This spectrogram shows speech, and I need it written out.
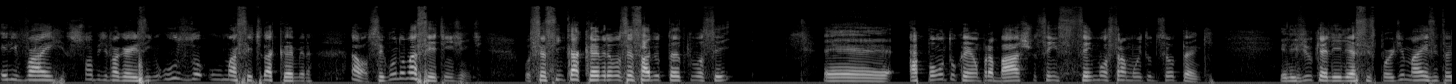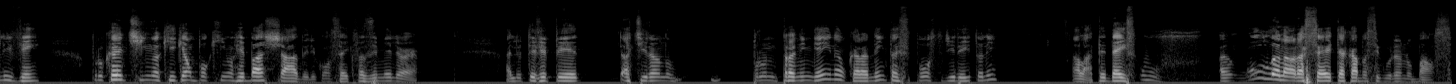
Ele vai, sobe devagarzinho, usa o macete da câmera. Ah, o segundo macete, hein, gente? Você assim com a câmera, você sabe o tanto que você é, aponta o canhão para baixo sem, sem mostrar muito do seu tanque. Ele viu que ali ele ia se expor demais, então ele vem para o cantinho aqui que é um pouquinho rebaixado. Ele consegue fazer melhor. Ali o TVP atirando para ninguém, né? O cara nem tá exposto direito ali. Olha lá, T10. Uh, angula na hora certa e acaba segurando o bounce.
